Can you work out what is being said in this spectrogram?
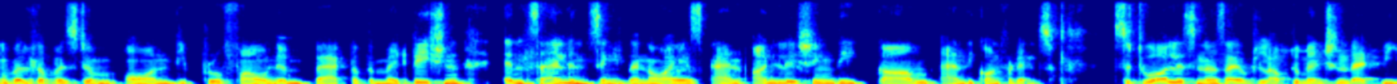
wealth of wisdom on the profound impact of the meditation in silencing the noise and unleashing the calm and the confidence. So, to our listeners, I would love to mention that we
